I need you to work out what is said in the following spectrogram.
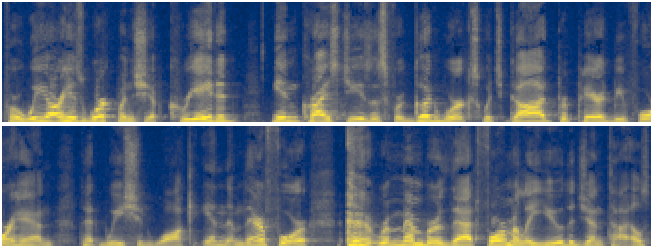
For we are his workmanship, created in Christ Jesus for good works which God prepared beforehand that we should walk in them. Therefore, remember that formerly you, the Gentiles,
